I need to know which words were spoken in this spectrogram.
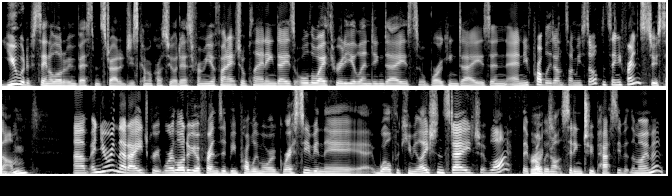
you would have seen a lot of investment strategies come across your desk from your financial planning days all the way through to your lending days or broking days, and, and you've probably done some yourself and seen your friends do some. Um, and you're in that age group where a lot of your friends would be probably more aggressive in their wealth accumulation stage of life. They're probably not sitting too passive at the moment.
